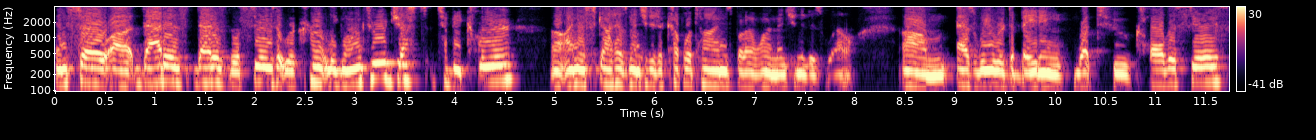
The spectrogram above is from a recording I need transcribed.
And so uh, that, is, that is the series that we're currently going through. Just to be clear, uh, I know Scott has mentioned it a couple of times, but I want to mention it as well. Um, as we were debating what to call this series,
